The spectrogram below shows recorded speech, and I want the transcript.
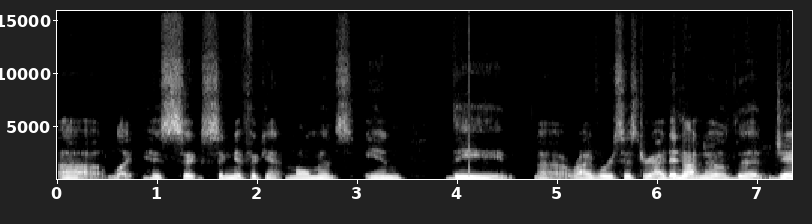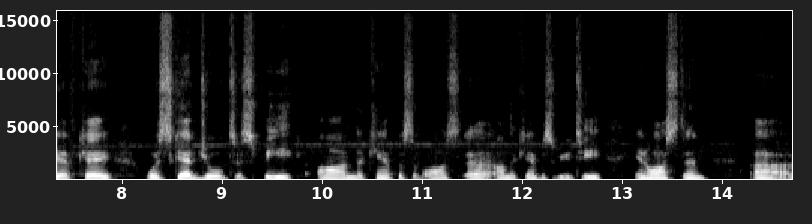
uh, like his significant moments in the uh, rivalry's history. I did not know that JFK was scheduled to speak on the campus of uh, on the campus of UT in Austin, uh,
